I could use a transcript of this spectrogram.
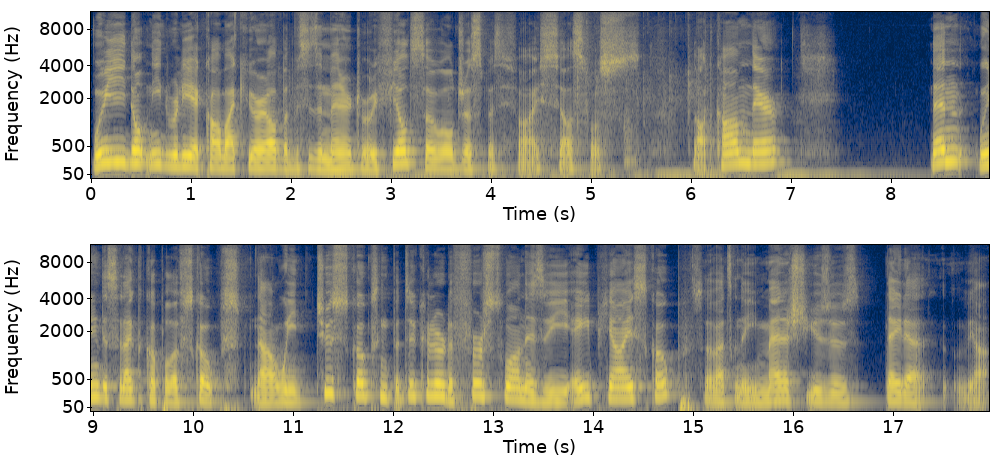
We don't need really a callback URL, but this is a mandatory field, so we'll just specify salesforce.com there. Then we need to select a couple of scopes. Now we need two scopes in particular. The first one is the API scope. So that's going to be managed users data via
